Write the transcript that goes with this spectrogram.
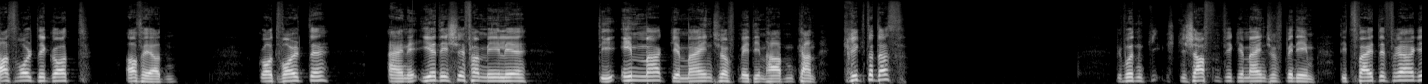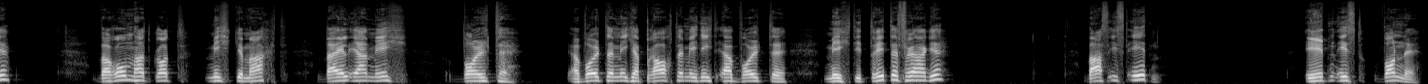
was wollte Gott auf Erden? Gott wollte eine irdische Familie, die immer Gemeinschaft mit ihm haben kann. Kriegt er das? Wir wurden geschaffen für Gemeinschaft mit ihm. Die zweite Frage, warum hat Gott mich gemacht? Weil er mich wollte. Er wollte mich, er brauchte mich nicht, er wollte mich. Die dritte Frage, was ist Eden? Eden ist Wonne,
